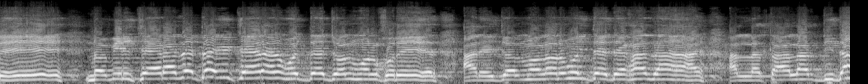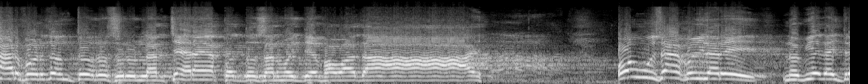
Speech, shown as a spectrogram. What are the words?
রে নবীর চেহারা যেটাই চেহারার মধ্যে জলমল করে। আর এই জলমলের মধ্যে দেখা যায়, আল্লাহ তালার দিদার পর্যন্ত রসুল্লাহর চেহারা কদ্দোসার মধ্যে পাওয়া যায়। ও মুসা কইলা রে নবিয়ে যাইতে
